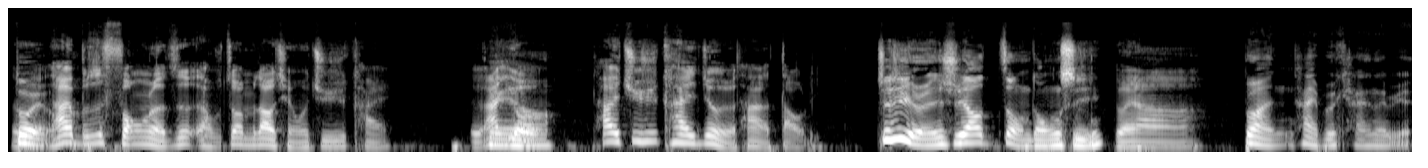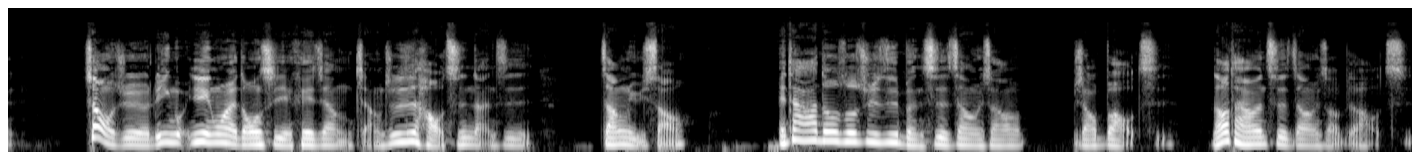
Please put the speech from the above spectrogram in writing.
对，对，他又不是疯了，这啊我赚不到钱，我继续开。他有，他会继续开，就有他的道理。就是有人需要这种东西，对啊，不然他也不会开在那边。像我觉得另另外的东西也可以这样讲，就是好吃难吃。章鱼烧，哎，大家都说去日本吃的章鱼烧比较不好吃，然后台湾吃的章鱼烧比较好吃。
